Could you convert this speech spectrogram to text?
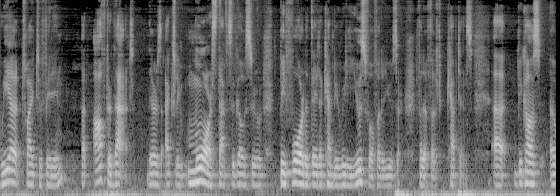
we are trying to fit in But after that, there's actually more steps to go through before the data can be really useful for the user, for the, for the captains. Uh, because uh,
